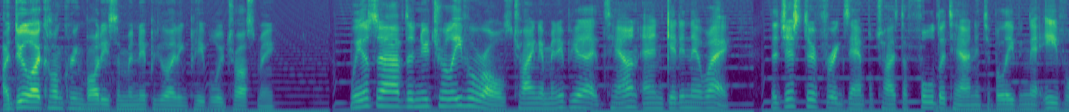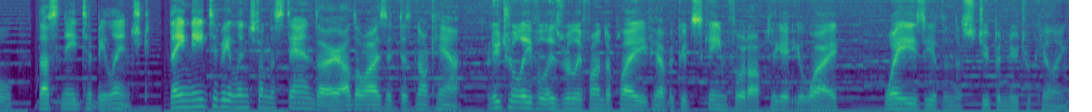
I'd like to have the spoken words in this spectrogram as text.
I do like conquering bodies and manipulating people who trust me. We also have the neutral evil roles, trying to manipulate the town and get in their way. The Jester, for example, tries to fool the town into believing they're evil, thus need to be lynched. They need to be lynched on the stand though, otherwise it does not count. Neutral evil is really fun to play if you have a good scheme thought up to get your way. Way easier than the stupid neutral killing.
